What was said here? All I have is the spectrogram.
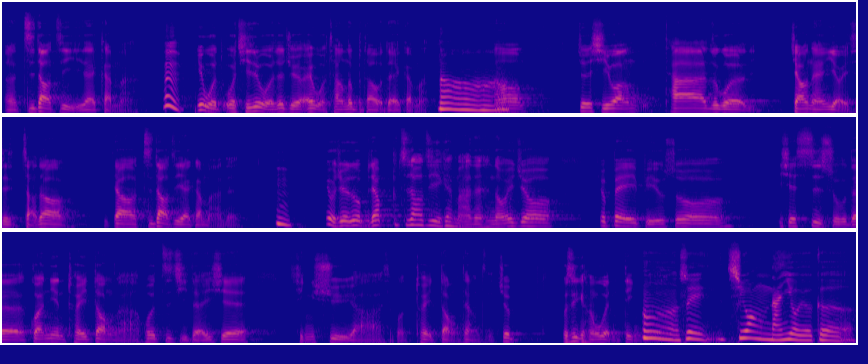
呃知道自己在干嘛。嗯，因为我我其实我就觉得，哎、欸，我常常都不知道我在干嘛。哦。然后就是希望她如果交男友也是找到比较知道自己在干嘛的，嗯，因为我觉得如果比较不知道自己干嘛的，很容易就就被比如说一些世俗的观念推动啊，或自己的一些情绪啊什么推动，这样子就不是一个很稳定。嗯，所以希望男友有个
